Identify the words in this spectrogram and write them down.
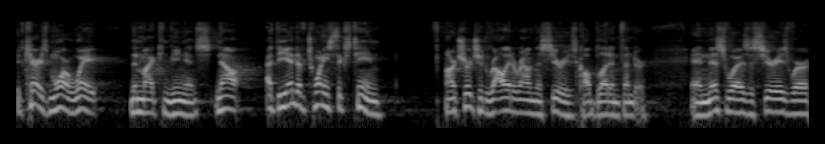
it carries more weight than my convenience. Now, at the end of 2016, our church had rallied around this series called Blood and Thunder. And this was a series where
